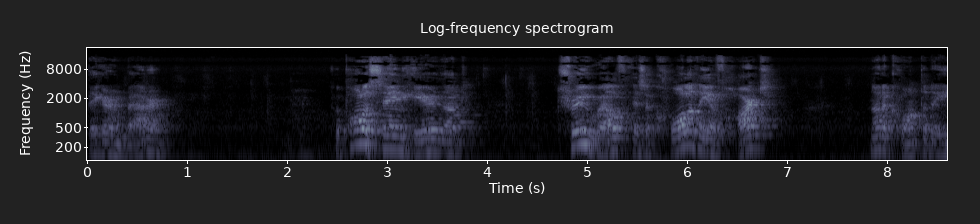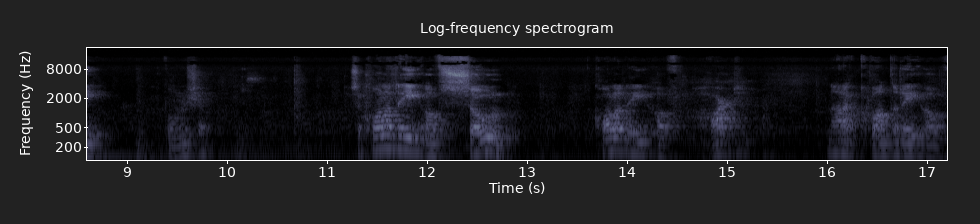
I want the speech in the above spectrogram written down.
bigger and better. So Paul is saying here that true wealth is a quality of heart, not a quantity of ownership. It's a quality of soul, quality of heart, not a quantity of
